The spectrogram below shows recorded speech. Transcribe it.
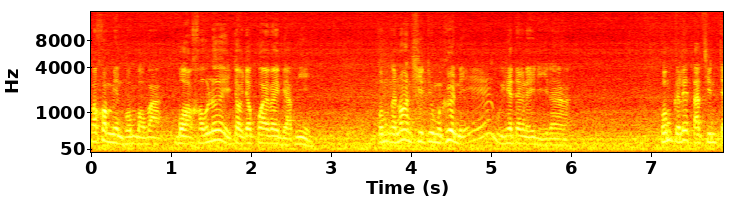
มาคอมเมนต์ผมบอกว่า บอกเขาเลย เจ้าจะปล่อยไว้แบบนี้ ผมก็นอนคิดอยู่เมื่อคืนนี่ เอ๊ะกูเฮ็ดจังไดดีนะ ผมก็เลยตัดสินใจ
